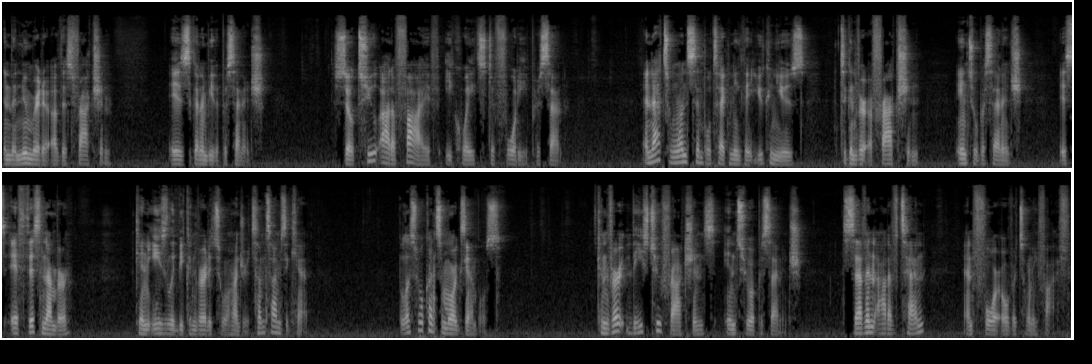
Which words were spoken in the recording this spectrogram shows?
in the numerator of this fraction is going to be the percentage. So 2 out of 5 equates to 40%. And that's one simple technique that you can use to convert a fraction into a percentage is if this number can easily be converted to 100. Sometimes it can't. But let's work on some more examples. Convert these two fractions into a percentage. 7 out of 10 and 4 over 25.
